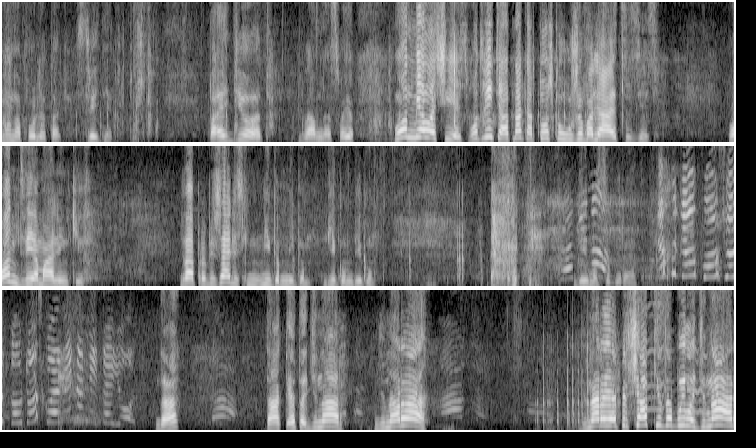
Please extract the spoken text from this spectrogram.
Ну, на поле так, средняя картошка. Пойдет. Главное свое. Вон мелочь есть. Вот видите, одна картошка уже валяется здесь. Вон две маленьких. Два пробежались мигом-мигом. Бегом-бегом. Дима собирает. Я хотела получить картошку, а Алина не дает. Да? Так, это Динар. Динара! Динара, я перчатки забыла. Динар!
